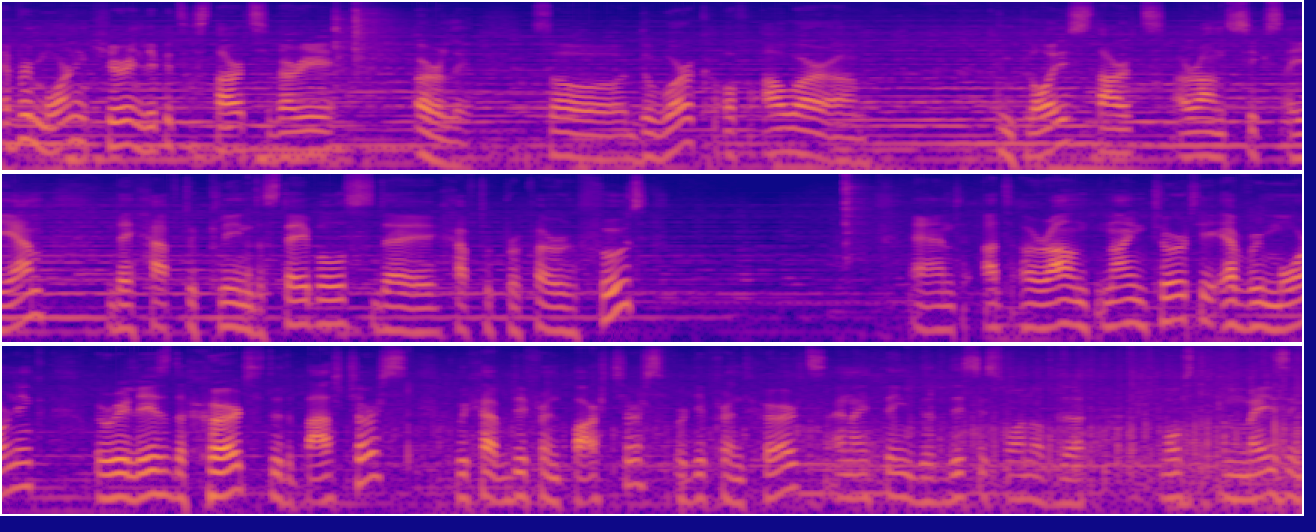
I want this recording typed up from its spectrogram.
Every morning here in Lipica starts very early. So the work of our um, employees start around 6 a.m. They have to clean the stables, they have to prepare the food. And at around 9.30 every morning, we release the herd to the pastures. We have different pastures for different herds, and I think that this is one of the most amazing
